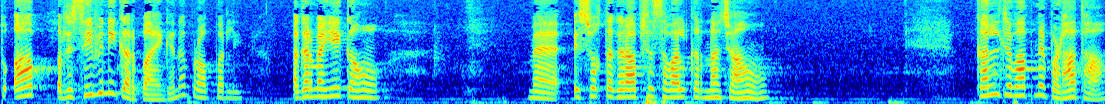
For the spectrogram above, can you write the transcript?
تو آپ ریسیو ہی نہیں کر پائیں گے نا پراپرلی اگر میں یہ کہوں، میں اس وقت اگر آپ سے سوال کرنا چاہوں، کل جب آپ نے پڑھا تھا،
